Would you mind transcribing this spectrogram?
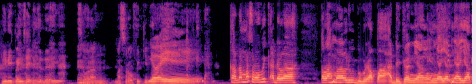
Ini pengen saya dengar dari seorang Mas Rofik ini. Yoi. Karena Mas Rofik adalah telah melalui beberapa adegan yang menyayat-nyayat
